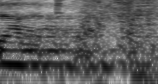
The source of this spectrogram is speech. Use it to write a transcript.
blood.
